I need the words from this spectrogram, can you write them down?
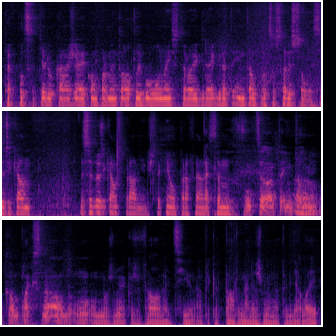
tak v podstatě dokáže kompromitovat libovolný stroj, kde, kde ty Intel procesory jsou. Jestli říkám Jestli to říkám správně, když tak mě oprav, ja tak jsem... funkcionalita Intel uh, komplexná, on umožňuje akože veľa vecí, napríklad power management a tak ďalej.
